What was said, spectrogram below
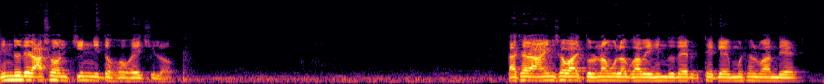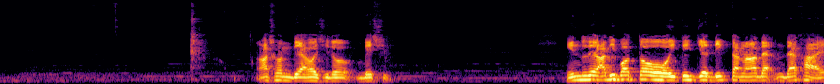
হিন্দুদের আসন চিহ্নিত হয়েছিল। তাছাড়া আইনসভায় তুলনামূলকভাবে হিন্দুদের থেকে মুসলমানদের আসন দেওয়া হয়েছিল বেশি। হিন্দুদের আধিপত্য ও ঐতিহ্যের দিকটা না দেখায়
